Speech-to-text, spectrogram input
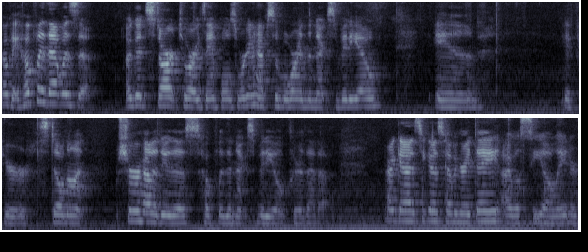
Okay, hopefully that was a good start to our examples. We're going to have some more in the next video. And if you're still not sure how to do this, hopefully the next video will clear that up. Alright guys, you guys have a great day. I will see y'all later.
